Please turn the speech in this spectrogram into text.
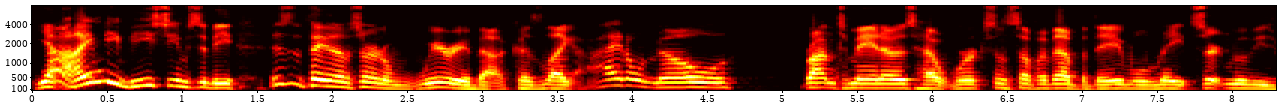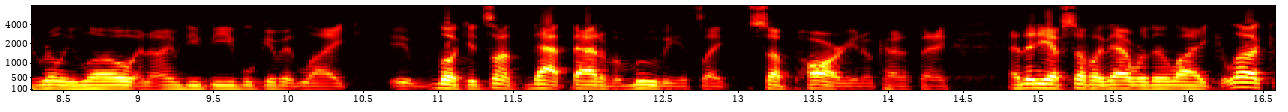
Yeah, IMDb seems to be. This is the thing that I'm starting to weary about because, like, I don't know Rotten Tomatoes how it works and stuff like that, but they will rate certain movies really low, and IMDb will give it like, it, look, it's not that bad of a movie. It's like subpar, you know, kind of thing. And then you have stuff like that where they're like, look,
